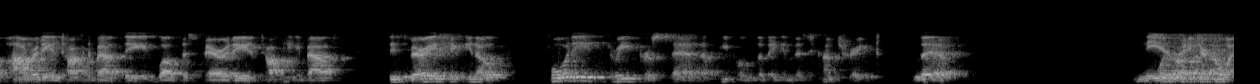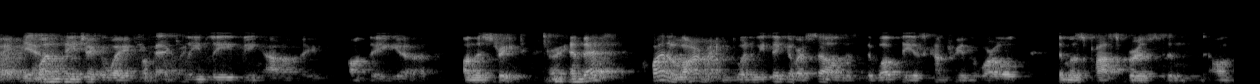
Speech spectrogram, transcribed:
of poverty and talking about the wealth disparity and talking about these very you know 43 percent of people living in this country live Near one paycheck away, Yeah. one paycheck away from Exactly. completely being out on the on the uh, on the street. Right. And that's quite alarming when we think of ourselves as the wealthiest country in the world, the most prosperous and on,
